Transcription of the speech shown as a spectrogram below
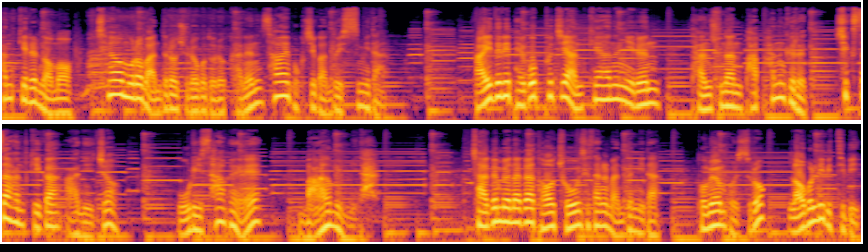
한 끼를 넘어 체험으로 만들어 주려고 노력하는 사회복지관도 있습니다. 아이들이 배고프지 않게 하는 일은 단순한 밥 한 그릇, 식사 한 끼가 아니죠. 우리 사회의 마음입니다. 작은 변화가 더 좋은 세상을 만듭니다. 보면 볼수록 lovely BTV,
